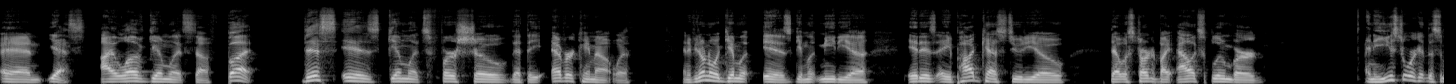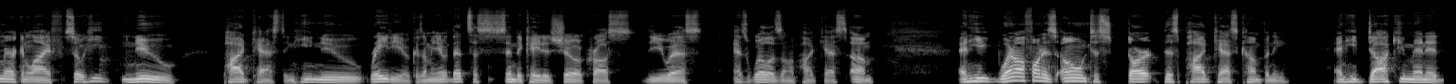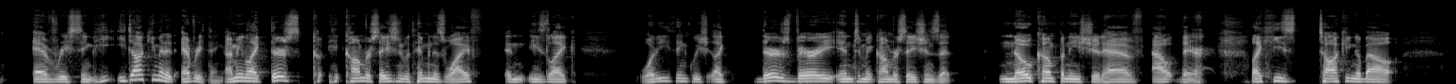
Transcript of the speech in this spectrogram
and yes, I love Gimlet stuff, but this is Gimlet's first show that they ever came out with. And if you don't know what Gimlet is, Gimlet Media, it is a podcast studio that was started by Alex Blumberg. And he used to work at This American Life, so he knew podcasting, he knew radio, because I mean, that's a syndicated show across the US as well as on a podcast. Um, and he went off on his own to start this podcast company, and he documented every single. He, he documented everything. I mean, like there's conversations with him and his wife, and he's like, "What do you think we should like?" There's very intimate conversations that no company should have out there. like he's talking about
